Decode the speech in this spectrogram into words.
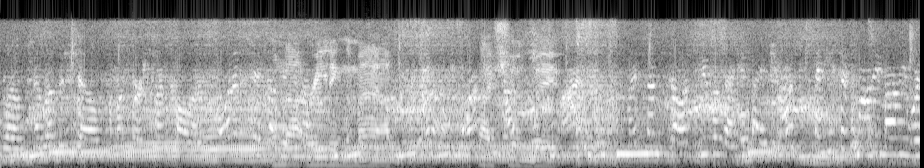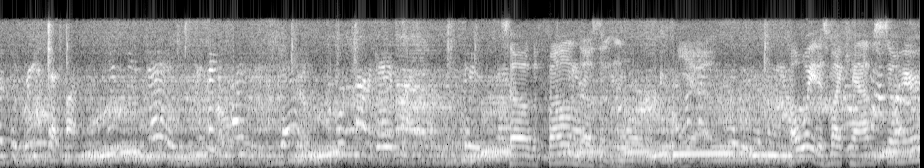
Hi, I love the show. I'm a first-time caller. I wanted to say I'm not reading the map. I should be. My son's dog, he was hit by a truck, and he said, Mommy, Mommy, where's the reset button? It's new day. I think life is gay. Well, it's not a game night. It is gay. So the phone doesn't work yet. Oh wait, is my cab still here?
